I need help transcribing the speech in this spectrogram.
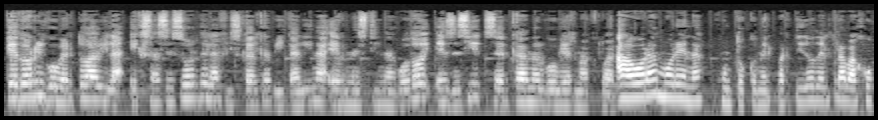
quedó Rigoberto Ávila, ex asesor de la fiscal capitalina Ernestina Godoy, es decir, cercano al gobierno actual. Ahora Morena, junto con el Partido del Trabajo,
